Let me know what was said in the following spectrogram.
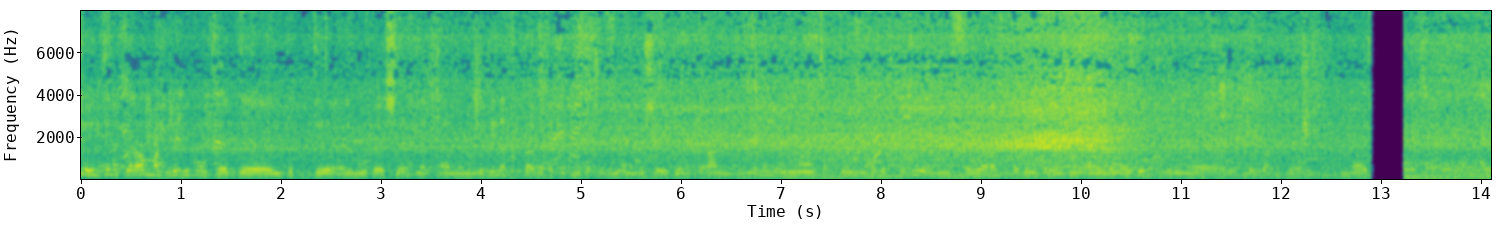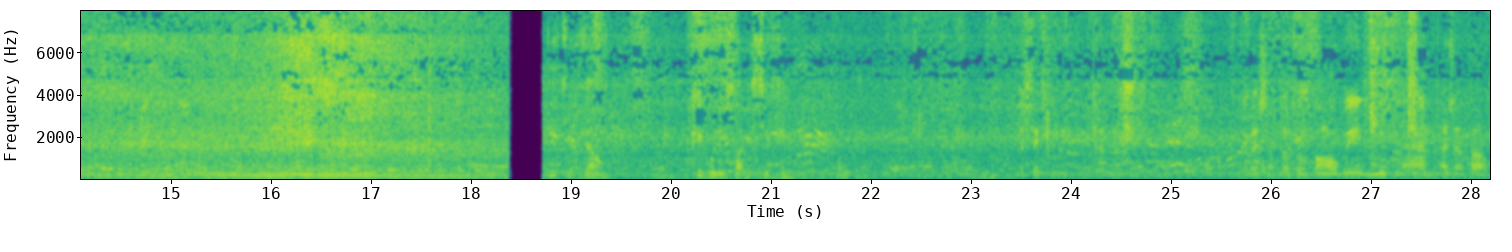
مشاهدينا الكرام مرحبا بكم في هذا البث المباشر. إحنا الآن من مدينه الطائفه كما كتشوفوا معنا مشاهدينا الكرام. من العنوان تحكم هذا الكثير من السيارات كذلك الهجوم على المنازل من بعض الناس جيت حداهم كيقول لي صافي سير فيه اش كاين باش عطاتهم طوموبيل 100 عام اش عطاهم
